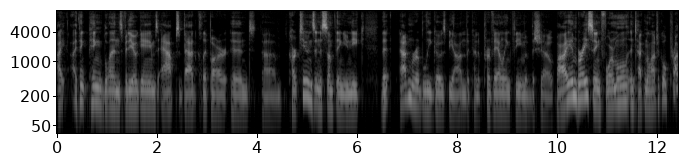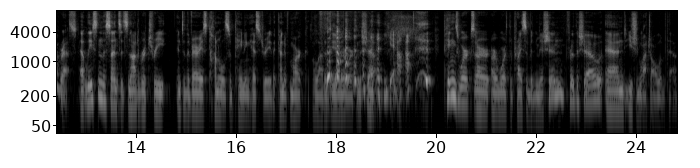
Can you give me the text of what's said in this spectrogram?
I, I think Ping blends video games, apps, bad clip art, and um, cartoons into something unique that admirably goes beyond the kind of prevailing theme of the show by embracing formal and technological progress, at least in the sense it's not a retreat into the various tunnels of painting history that kind of mark a lot of the other work in the show. yeah. Ping's works are, are worth the price of admission for the show, and you should watch all of them.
